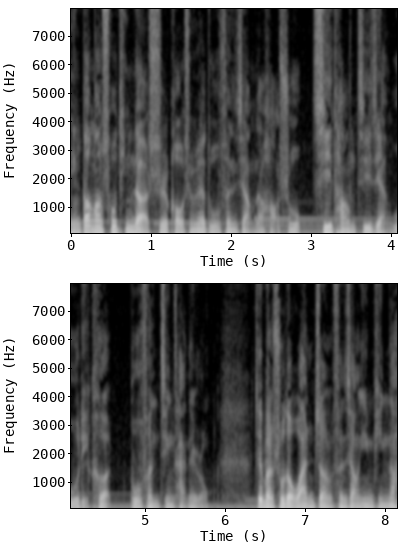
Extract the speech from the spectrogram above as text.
您刚刚收听的是狗熊阅读分享的好书《七堂极简物理课》部分精彩内容。这本书的完整分享音频呢，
